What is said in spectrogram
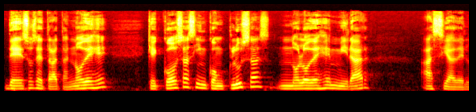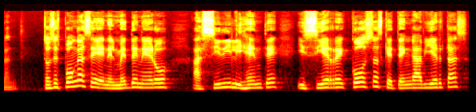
De eso se trata. No deje que cosas inconclusas no lo dejen mirar hacia adelante. Entonces póngase en el mes de enero así diligente y cierre cosas que tenga abiertas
